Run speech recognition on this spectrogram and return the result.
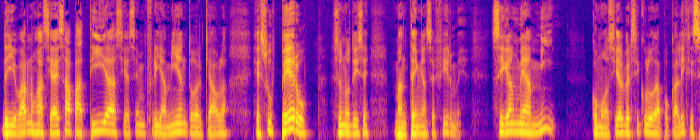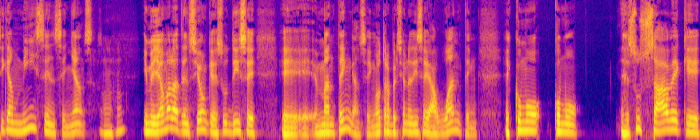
de llevarnos hacia esa apatía, hacia ese enfriamiento del que habla Jesús, pero Jesús nos dice, manténganse firmes, síganme a mí, como decía el versículo de Apocalipsis, sigan mis enseñanzas. Y me llama la atención que Jesús dice, eh, eh, manténganse. En otras versiones dice, aguanten. Es como, como Jesús sabe que,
